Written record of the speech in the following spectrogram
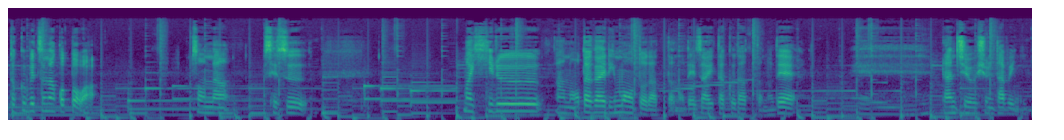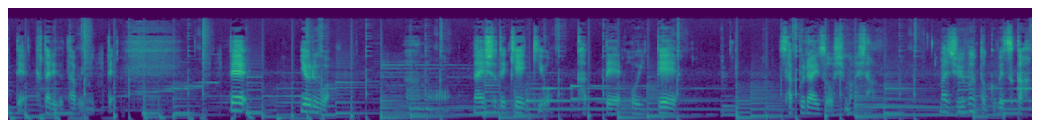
特別なことはそんなせずまあ昼あのお互いリモートだったので在宅だったので、えーランチを一緒に食べに行って2人で食べに行って。で夜は内緒でケーキを買っておいてサプライズをしました。まあ十分特別か。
